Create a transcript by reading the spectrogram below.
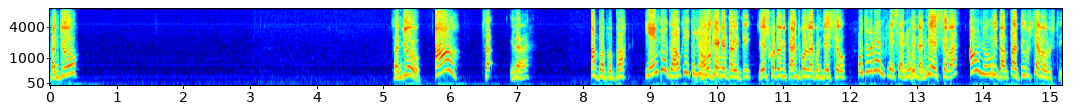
సంజు సంజు ఆ స- ఇలా రా. ఏంటో గావు కేకలు? కావుకేకంటావేంటి వేసుకోవడానికి ప్యాంట్ కూడా లేకుండా చేసావు. ఉతకడానికి వేశాను. ఏంటి అన్ని వేసావా? అవును. నీదంతా అతివృష్టి అనావృష్టి.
